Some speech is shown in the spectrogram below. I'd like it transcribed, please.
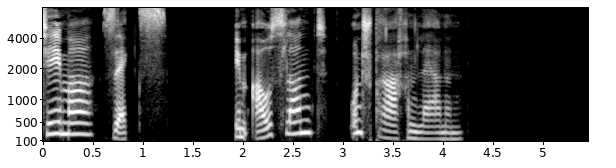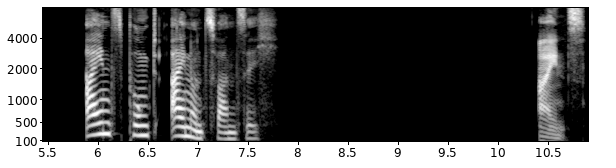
Thema 6 Im Ausland und Sprachen lernen 1.21 1.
